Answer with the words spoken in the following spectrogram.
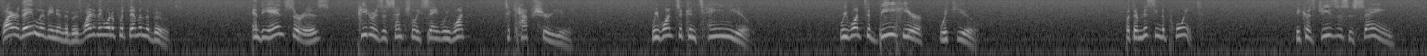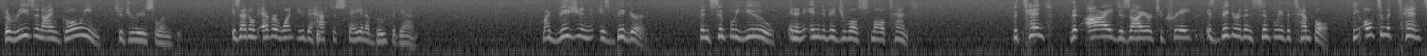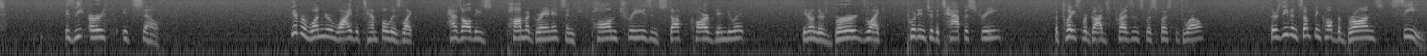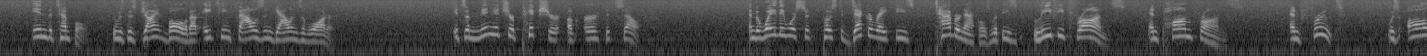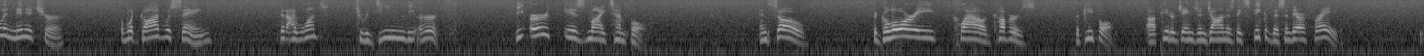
Why are they living in the booths? Why do they want to put them in the booths? And the answer is Peter is essentially saying, We want to capture you. We want to contain you. We want to be here with you. But they're missing the point. Because Jesus is saying, the reason I'm going to Jerusalem is I don't ever want you to have to stay in a booth again. My vision is bigger than simply you in an individual small tent. The tent that I desire to create is bigger than simply the temple. The ultimate tent is the earth itself. You ever wonder why the temple is like has all these pomegranates and palm trees and stuff carved into it? You know, and there's birds like put into the tapestry, the place where God's presence was supposed to dwell. There's even something called the bronze sea in the temple. It was this giant bowl, about 18,000 gallons of water. It's a miniature picture of Earth itself. And the way they were supposed to decorate these tabernacles with these leafy fronds and palm fronds and fruit was all in miniature of what God was saying that I want to redeem the earth. The earth is my temple. And so, the glory cloud covers the people, uh, Peter, James, and John, as they speak of this, and they're afraid.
